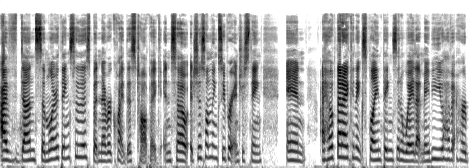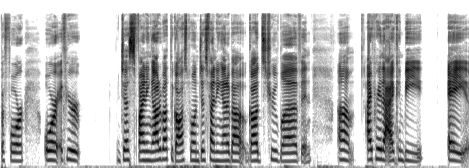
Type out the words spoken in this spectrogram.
I've done similar things to this, but never quite this topic, and so it's just something super interesting, and I hope that I can explain things in a way that maybe you haven't heard before, or if you're just finding out about the gospel and just finding out about God's true love. And um, I pray that I can be a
